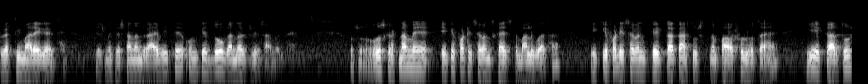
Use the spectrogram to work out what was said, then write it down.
व्यक्ति मारे गए थे जिसमें कृष्णानंद राय भी थे उनके दो गनर्स भी शामिल थे। उस उस घटना में ए के फोर्टी सेवन का इस्तेमाल हुआ था। ए के फोर्टी सेवन के का कारतूस इतना पावरफुल होता है कि एक कारतूस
